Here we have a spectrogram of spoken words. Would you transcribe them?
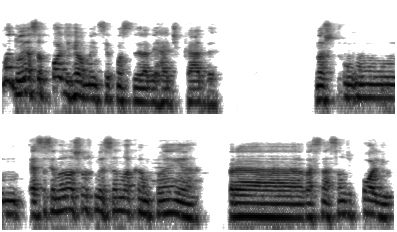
uma doença pode realmente ser considerada erradicada? Nós, o, essa semana nós estamos começando uma campanha para vacinação de pólio,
